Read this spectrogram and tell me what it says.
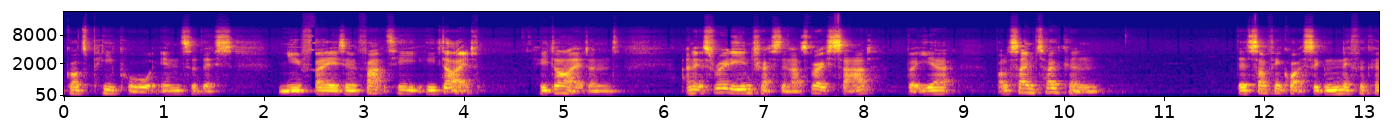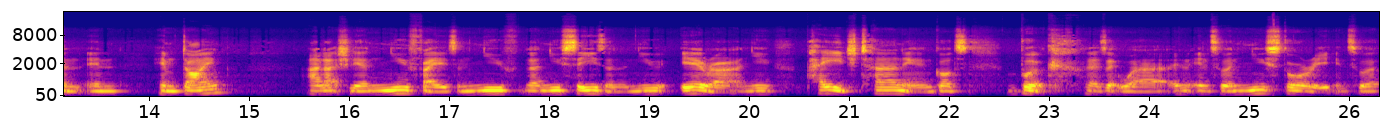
God's people into this new phase. In fact, he, he died. He died, and and it's really interesting. That's very sad, but yet by the same token, there's something quite significant in him dying, and actually a new phase, a new a new season, a new era, a new page turning in God's book, as it were, in, into a new story, into a,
